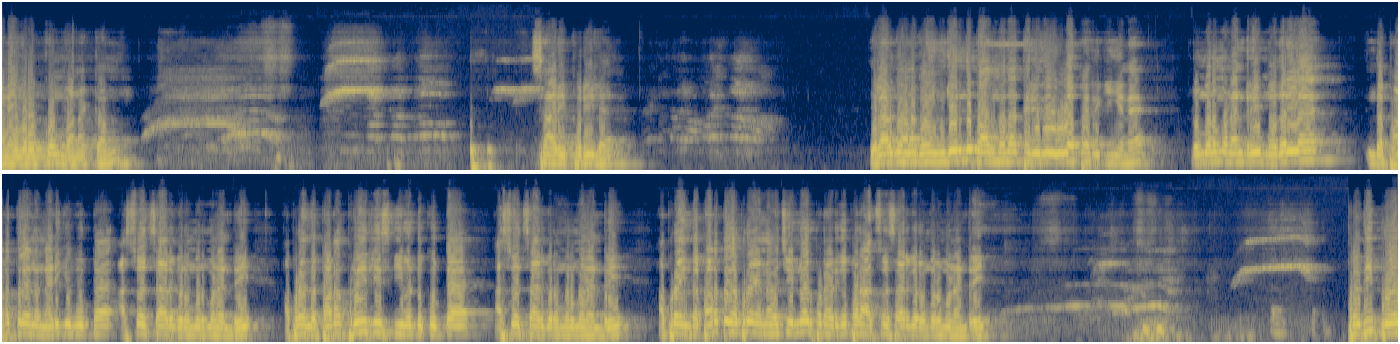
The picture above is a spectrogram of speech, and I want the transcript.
அனைவருக்கும் வணக்கம். சாரி புரியல. எல்லாருக்கும் வணக்கம். இங்கிருந்து பார்க்கும்போது தான் தெரியுது இவ்வளோ பேர் இருக்கீங்கன்னு. ரொம்ப ரொம்ப நன்றி. முதல்ல இந்த படத்துல என்ன நடிக்க கூப்பிட்ட அஸ்வத் சாருக்கு ரொம்ப ரொம்ப நன்றி. அப்புறம் இந்த படம் ப்ரீ ரிலீஸ் ஈவெண்ட் கூப்பிட்ட அஸ்வத் சாருக்கு ரொம்ப ரொம்ப நன்றி. அப்புறம் இந்த படத்துக்கு அப்புறம் என்னை வச்சு இன்னொரு படம் எடுக்க போற அஸ்வத் சாருக்கு ரொம்ப ரொம்ப நன்றி. பிரதீப் ப்ரோ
